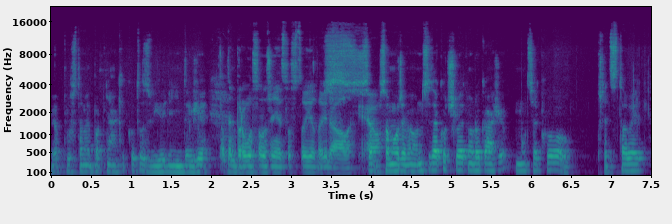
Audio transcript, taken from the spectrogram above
Jo, plus tam je pak nějaké jako to zvýhodnění, takže A ten provoz samozřejmě něco stojí a tak dále. Jo. Samozřejmě, on si to jako člověk nedokáže moc jako představit,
